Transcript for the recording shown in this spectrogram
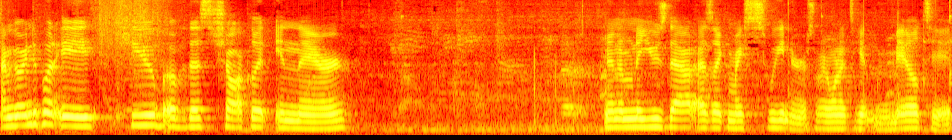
I'm going to put a cube of this chocolate in there. And I'm gonna use that as like my sweetener, so I want it to get melted.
